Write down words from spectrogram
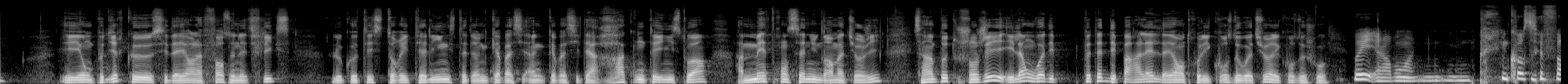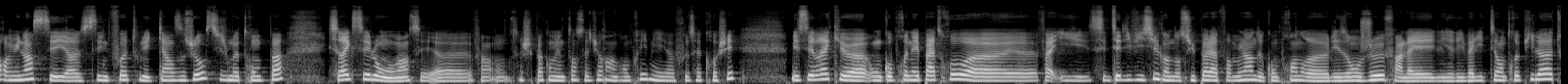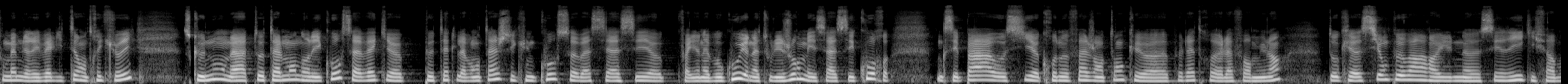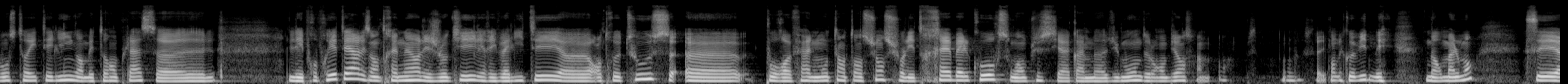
Et on peut dire que c'est d'ailleurs la force de Netflix le côté storytelling, c'est-à-dire une, une, capacité à raconter une histoire, à mettre en scène une dramaturgie, ça a un peu tout changé. Et là, on voit des peut-être des parallèles d'ailleurs entre les courses de voitures et les courses de chevaux. Oui, alors bon, une, course de Formule 1, euh, c'est une fois tous les 15 jours, si je me trompe pas. C'est vrai que c'est long, hein, euh, enfin, je sais pas combien de temps ça dure un Grand Prix, mais il euh, faut s'accrocher. Mais c'est vrai qu'on euh, on comprenait pas trop, enfin, c'était difficile quand on suit pas la Formule 1 de comprendre les enjeux, enfin, les rivalités entre pilotes ou même les rivalités entre écuries. Ce que nous, on a totalement dans les courses avec peut-être l'avantage, c'est qu'une course, bah, c'est assez, enfin, il y en a beaucoup, il y en a tous les jours, mais c'est assez court. Donc, c'est pas aussi chronophage en temps que peut l'être la Formule 1. Donc, euh, si on peut voir une série qui fait un bon storytelling en mettant en place euh, les propriétaires, les entraîneurs, les jockeys, les rivalités euh, entre tous, pour faire une montée en tension sur les très belles courses où en plus il y a quand même du monde, de l'ambiance. ça dépend du Covid, mais normalement. C'est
